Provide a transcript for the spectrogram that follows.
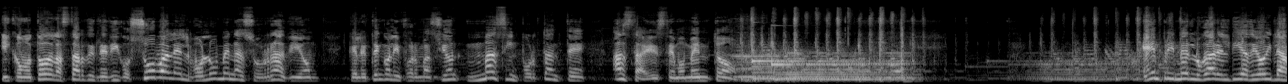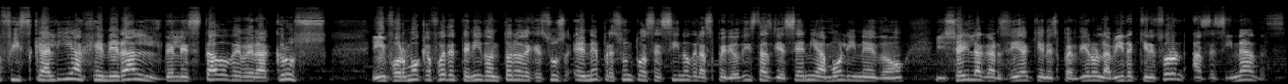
Y como todas las tardes le digo, súbale el volumen a su radio, que le tengo la información más importante hasta este momento. En primer lugar, el día de hoy, la Fiscalía General del Estado de Veracruz informó que fue detenido Antonio de Jesús N., presunto asesino de las periodistas Yesenia Molinedo y Sheila García, quienes perdieron la vida, quienes fueron asesinadas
